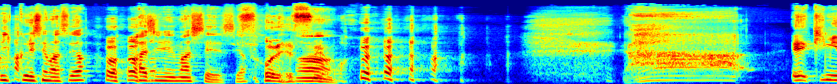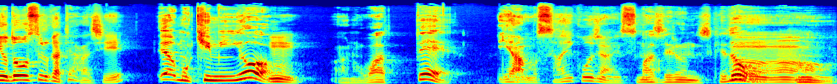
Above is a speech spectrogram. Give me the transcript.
びっくりしてますよ。はじめましてですよ。そうですよ。ああ、え、君をどうするかって話？いや、もう黄身を、んあの割っていや、もう最高じゃないですか。混ぜるんですけど、うんうんうん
